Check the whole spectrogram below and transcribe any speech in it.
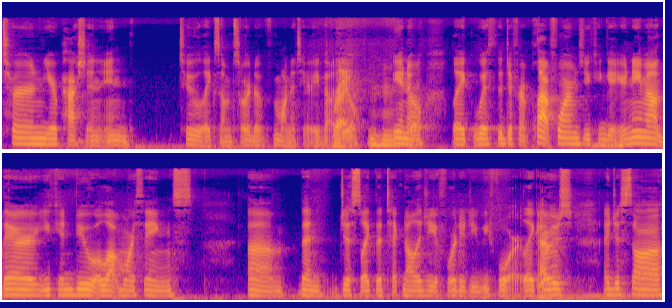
turn your passion into like some sort of monetary value. Right. You know, like with the different platforms, you can get your name out there, you can do a lot more things um, than just like the technology afforded you before. Like I was, I just saw,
